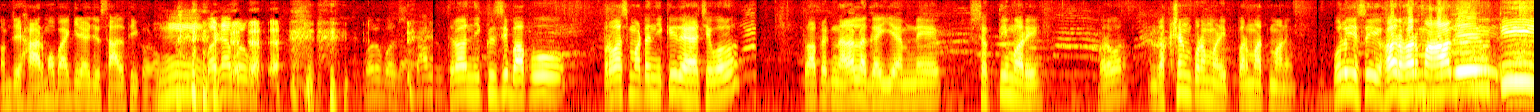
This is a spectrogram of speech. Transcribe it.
આમ જે હારમાં બાકી રહ્યા છે સાલથી કરો. બરાબર. બરોબર. ચલો નિખિલસિંહ બાપુ પ્રવાસ માટે નીકળી રહ્યા છે બરાબર? તો આપણે એક નારા લગાવીએ એમને શક્તિ મળે બરાબર? રક્ષણ પણ મળે પરમાત્માને. બોલો શ્રી હર હર મહાદેવ કી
